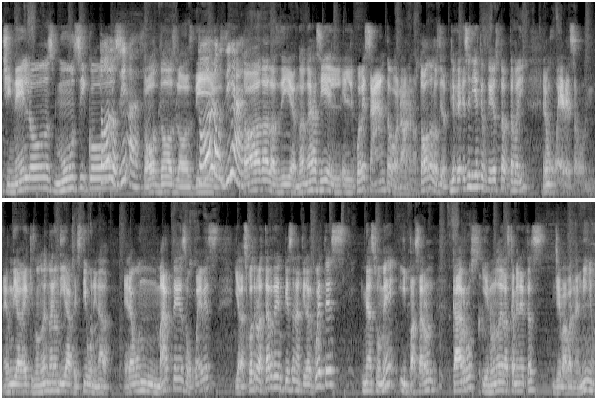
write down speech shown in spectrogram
chinelos, músicos. Todos los días. Todos los días. Todos los días. Todos los días. No, no es así el, el jueves santo o no, no, no. Todos los días. Yo- ese día que, que yo esta- estaba ahí era un jueves o era un día X. No, no, no era un día festivo ni nada. Era un martes o jueves. Y a las 4 de la tarde empiezan a tirar cohetes. Me asomé y pasaron carros y en una de las camionetas llevaban al niño.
